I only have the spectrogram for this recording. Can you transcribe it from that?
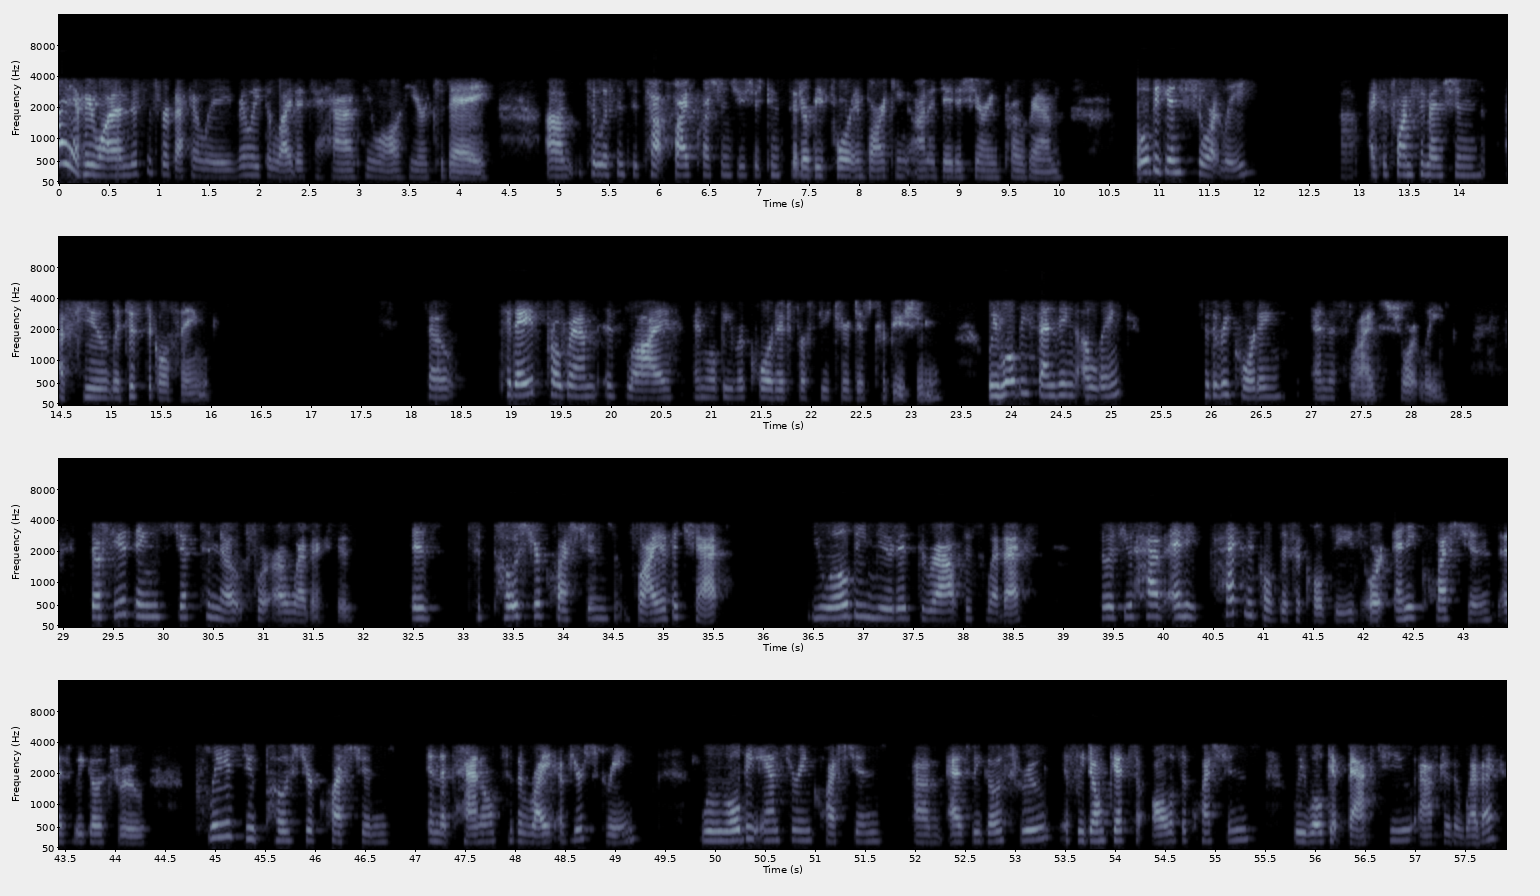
Hi, everyone. This is Rebecca Lee. Really delighted to have you all here today um, to listen to top five questions you should consider before embarking on a data sharing program. We'll begin shortly. Uh, I just wanted to mention a few logistical things. So today's program is live and will be recorded for future distribution. We will be sending a link to the recording and the slides shortly. So a few things just to note for our WebExes is to post your questions via the chat. You will be muted throughout this WebEx. So if you have any technical difficulties or any questions as we go through, please do post your questions in the panel to the right of your screen. We will be answering questions um, as we go through. If we don't get to all of the questions, we will get back to you after the WebEx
